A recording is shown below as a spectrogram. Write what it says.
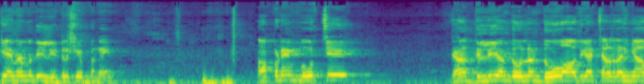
ਕੇਐਮਐਮ ਦੀ ਲੀਡਰਸ਼ਿਪ ਨੇ। ਆਪਣੇ ਮੋਰਚੇ, ਜਿਹੜਾ ਦਿੱਲੀ ਅੰਦੋਲਨ, ਦੋ ਆਉਦੀਆਂ ਚੱਲ ਰਹੀਆਂ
